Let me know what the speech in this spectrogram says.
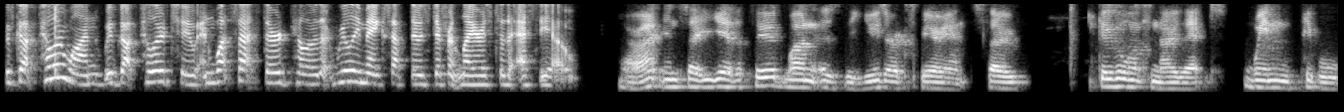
we've got pillar one, we've got pillar two. And what's that third pillar that really makes up those different layers to the SEO? All right. And so, yeah, the third one is the user experience. So Google wants to know that when people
